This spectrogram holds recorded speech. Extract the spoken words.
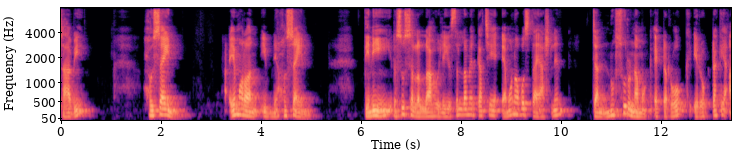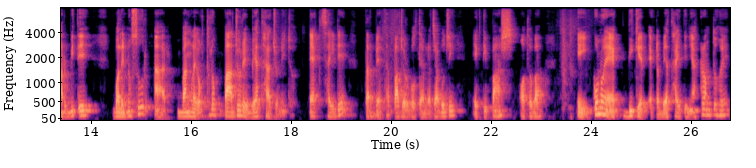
সাহাবি হুসাইন ইমরান ইবনে হোসাইন। তিনি রসুল সাল্লাহ আলিয়াল্লামের কাছে এমন অবস্থায় আসলেন যা নসুর নামক একটা রোগ। এ রোগটাকে আরবিতে বলে নসুর, আর বাংলায় অর্থ হল পাজরে ব্যথা জনিত এক সাইডে তার ব্যথা পাজর বলতে আমরা যা বুঝি, একটি পাশ অথবা এই কোনো এক দিকের একটা ব্যথায় তিনি আক্রান্ত হয়ে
